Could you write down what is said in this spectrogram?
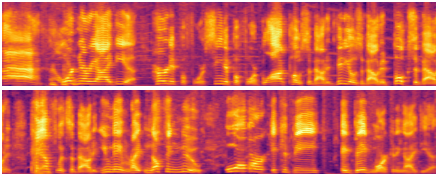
Ah, ordinary idea. Heard it before, seen it before, blog posts about it, videos about it, books about it, pamphlets about it, you name it, right? Nothing new. Or it could be a big marketing idea.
